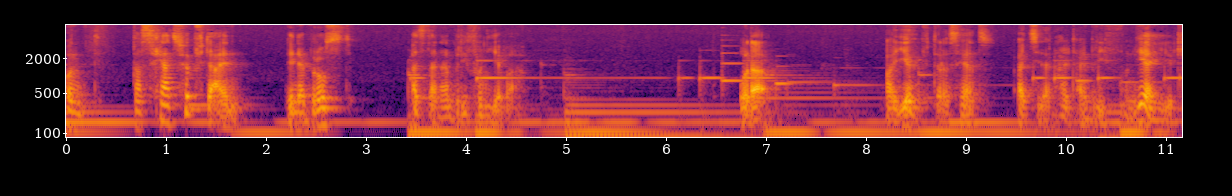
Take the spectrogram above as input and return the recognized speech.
und das Herz hüpfte ein in der Brust, als dann ein Brief von ihr war. Oder bei ihr hüpfte das Herz, als sie dann halt einen Brief von ihr erhielt.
